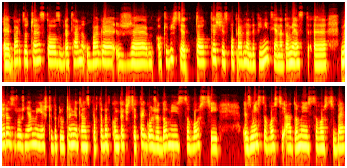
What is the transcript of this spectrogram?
e, bardzo często zwracamy uwagę, że oczywiście to też jest poprawna definicja, natomiast e, my rozróżniamy jeszcze wykluczenie transportowe w kontekście tego, że do miejscowości, z miejscowości A do miejscowości B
